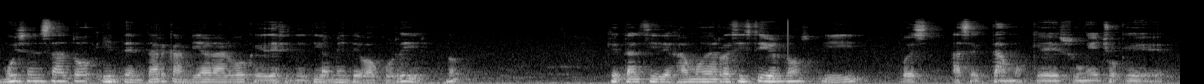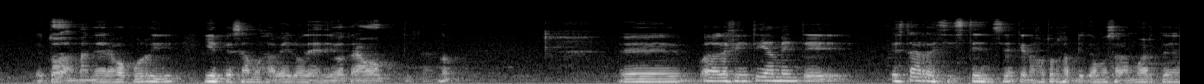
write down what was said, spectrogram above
muy sensato intentar cambiar algo que definitivamente va a ocurrir, ¿no? ¿Qué tal si dejamos de resistirnos y pues aceptamos que es un hecho que de todas maneras va a ocurrir y empezamos a verlo desde otra óptica, ¿no? Eh, bueno, definitivamente esta resistencia que nosotros aplicamos a la muerte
